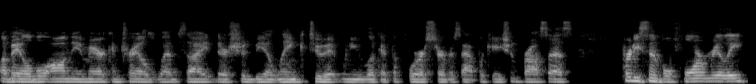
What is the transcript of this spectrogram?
available on the American Trails website. There should be a link to it when you look at the Forest Service application process pretty simple form really,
